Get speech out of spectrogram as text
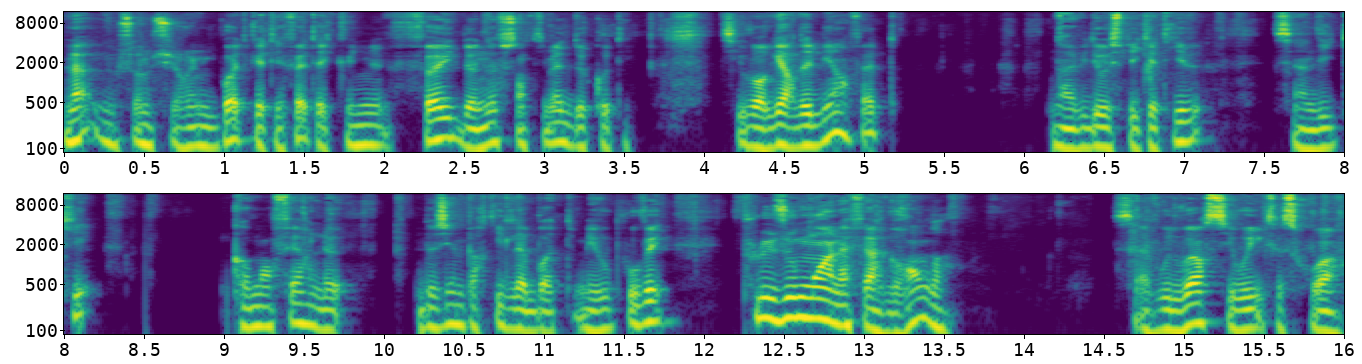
Là, nous sommes sur une boîte qui a été faite avec une feuille de 9 cm de côté. Si vous regardez bien, en fait, dans la vidéo explicative, c'est indiqué comment faire la deuxième partie de la boîte. Mais vous pouvez plus ou moins la faire grande. C'est à vous de voir si vous voyez que ce soit...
